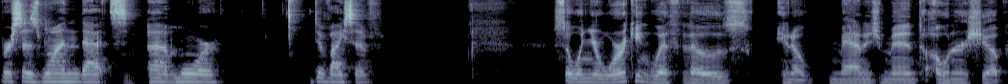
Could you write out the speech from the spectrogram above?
versus one that's mm. uh, more divisive. So when you're working with those, you know, management, ownership,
